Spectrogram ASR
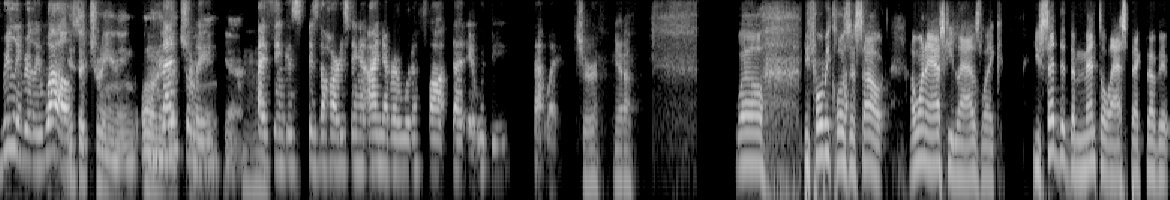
really, really well. It's a training, only Mentally. training. Yeah. Mhm. I think is is the hardest thing, and I never would have thought that it would be that way. Sure. Yeah. Well, before we close this out, I want to ask you, Laz, like you said that the mental aspect of it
